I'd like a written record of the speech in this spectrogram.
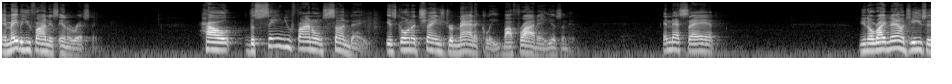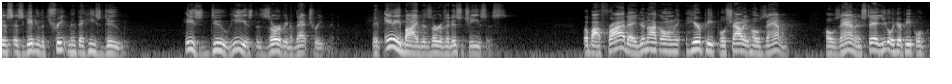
and maybe you find this interesting, how the scene you find on Sunday is going to change dramatically by Friday, isn't it? Isn't that sad? You know, right now, Jesus is getting the treatment that he's due. He's due, he is deserving of that treatment. If anybody deserves it, it's Jesus. But by Friday, you're not going to hear people shouting, Hosanna, Hosanna. Instead, you're going to hear people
